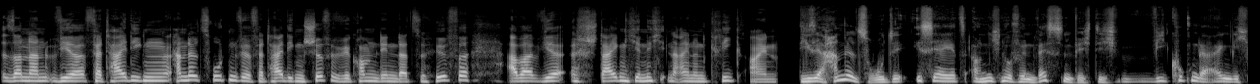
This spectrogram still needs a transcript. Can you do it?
sondern wir verteidigen Handelsrouten, wir verteidigen Schiffe, wir kommen denen da zu Hilfe, aber wir steigen hier nicht in einen Krieg ein. Diese Handelsroute ist ja jetzt auch nicht nur für den Westen wichtig. Wie gucken da eigentlich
